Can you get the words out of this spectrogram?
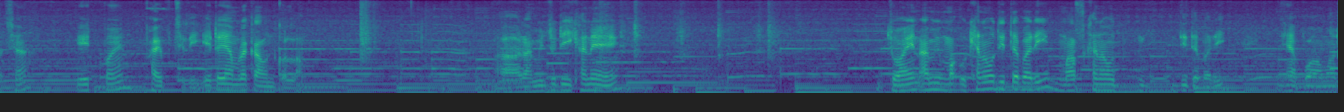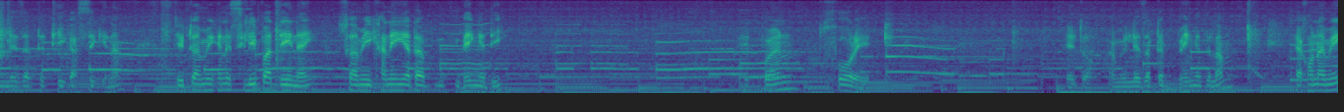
আচ্ছা এইট পয়েন্ট ফাইভ থ্রি এটাই আমরা কাউন্ট করলাম। আর আমি যদি এখানে জয়েন আমি ওখানেও দিতে পারি, মাঝখানেও দিতে পারি। হ্যাঁ আমার লেজারটা ঠিক আছে কিনা। যেহেতু আমি এখানে স্লিপার দিই নাই সো আমি এখানেই এটা ভেঙে দিই। এইট পয়েন্ট ফোর এইট এই তো, আমি লেজারটা ভেঙে দিলাম। এখন আমি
